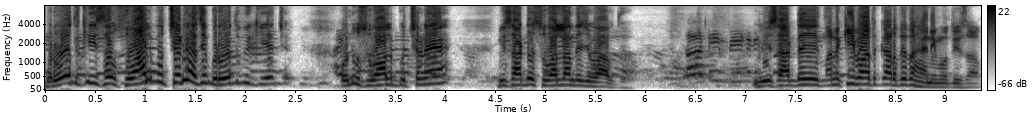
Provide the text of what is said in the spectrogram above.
ਵਿਰੋਧ ਕੀ ਸਵਾਲ ਪੁੱਛਣੇ ਅਸੀਂ ਵਿਰੋਧ ਵੀ ਕੀ ਇਹ ਚ। ਉਹਨੂੰ ਸਵਾਲ ਪੁੱਛਣੇ ਵੀ ਸਾਡੇ ਸਵਾਲਾਂ ਦੇ ਜਵਾਬ ਦਿਓ। ਵੀ ਸਾਡੇ ਮਨ ਕੀ ਬਾਤ ਕਰਦੇ ਤਾਂ ਹੈ ਨਹੀਂ ਮੋਦੀ ਸਾਹਿਬ।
